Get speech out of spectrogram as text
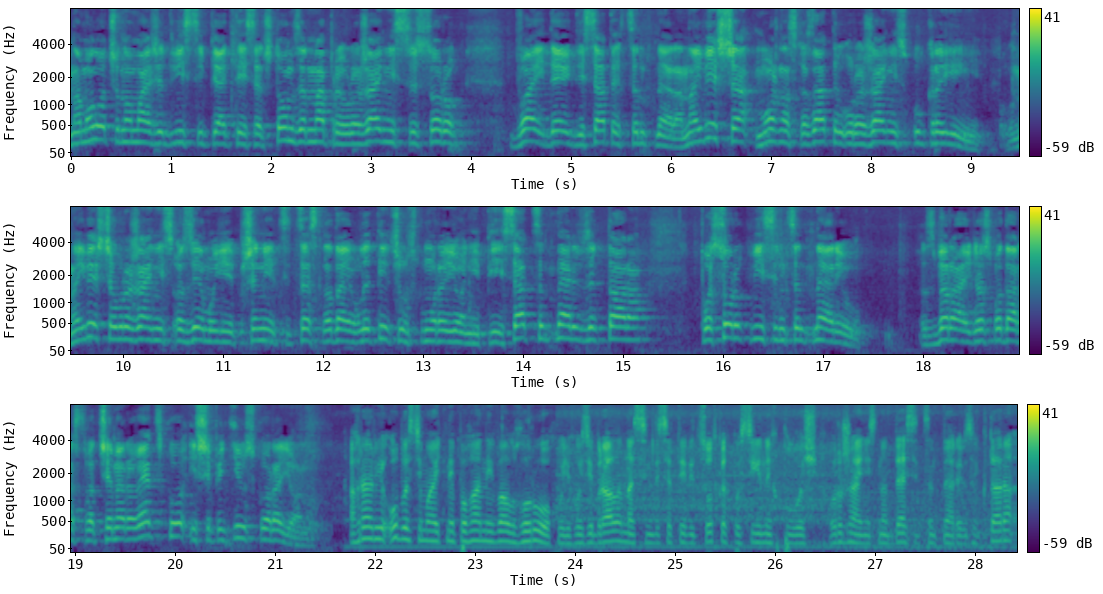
Намолочено майже 205 тисяч тонн зерна при урожайності 42,9 центнера. Найвища, можна сказати, урожайність в Україні. Найвища урожайність озимої пшениці це складає в Летичівському районі 50 центнерів з гектара, по 48 центнерів збирають господарства Чемеровецького і Шепетівського району. Аграрії області мають непоганий вал гороху. Його зібрали на 70% посіяних площ. Урожайність на 10 центнерів з гектара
